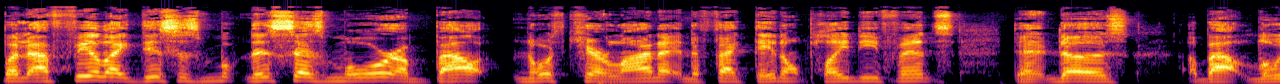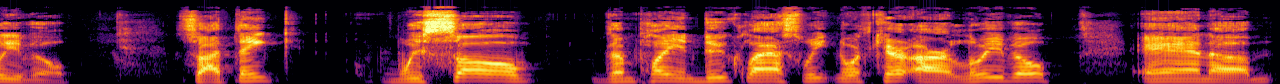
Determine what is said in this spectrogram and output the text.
But I feel like this is this says more about North Carolina and the fact they don't play defense than it does about Louisville. So I think we saw them playing Duke last week, North Carolina or Louisville, and um,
